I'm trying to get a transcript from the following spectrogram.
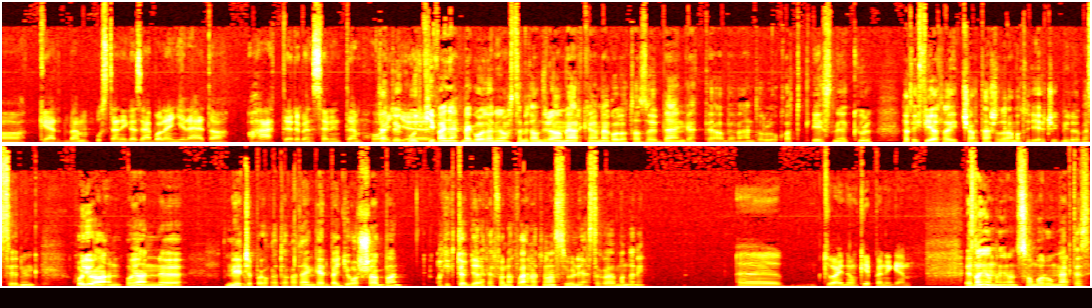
a kertben. Pusztán igazából ennyi lehet a, a háttérben szerintem, hogy... Tehát ők úgy kívánják megoldani azt, amit Andrea Merkel megoldott az, hogy beengedte a bevándorlókat ész nélkül, tehát hogy fiatalítsa a társadalmat, hogy értsük, miről beszélünk, hogy olyan, olyan népcsoportokat enged be gyorsabban, akik több gyereket fognak várhatóan szülni, ezt akarod mondani? Ö, tulajdonképpen igen. Ez nagyon-nagyon szomorú, mert ez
